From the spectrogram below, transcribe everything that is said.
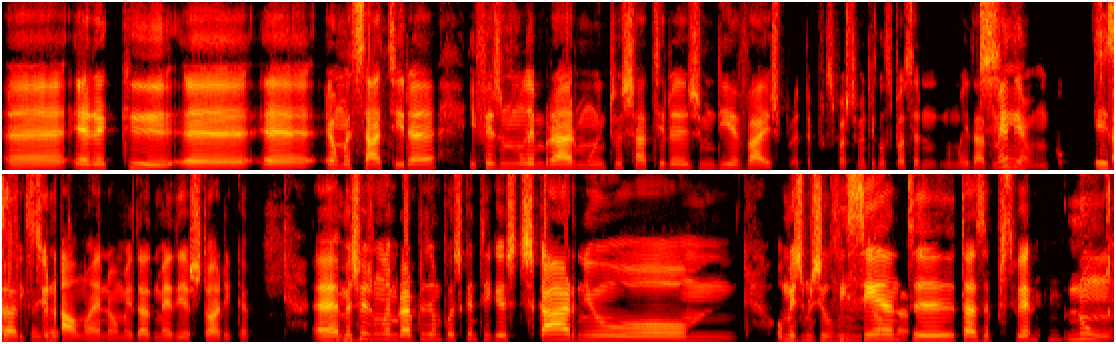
eh, era que eh, é uma sátira e fez-me lembrar muito as sátiras medievais, até porque supostamente aquilo se passa numa Idade Média, Sim, um pouco exato, exato. ficcional, não é? Não uma Idade Média histórica. Ah, mas Uhum. fez-me lembrar, por exemplo, as cantigas de escárnio ou, hum, ou mesmo Gil Hum, ok. Vicente, estás a perceber? Uhum. Num,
